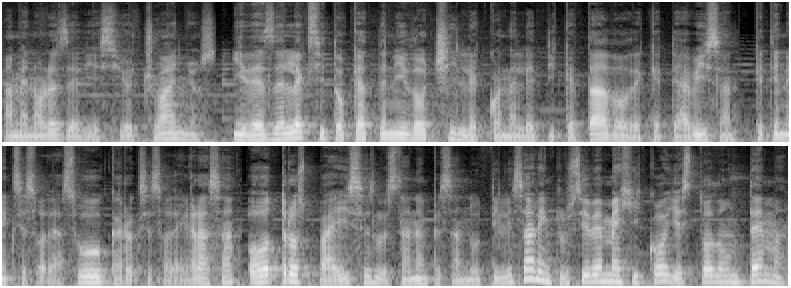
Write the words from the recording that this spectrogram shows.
a menores de 18 años. Y desde el éxito que ha tenido Chile con el etiquetado de que te avisan que tiene exceso de azúcar o exceso de grasa, otros países lo están empezando a utilizar, inclusive México, y es todo un tema.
